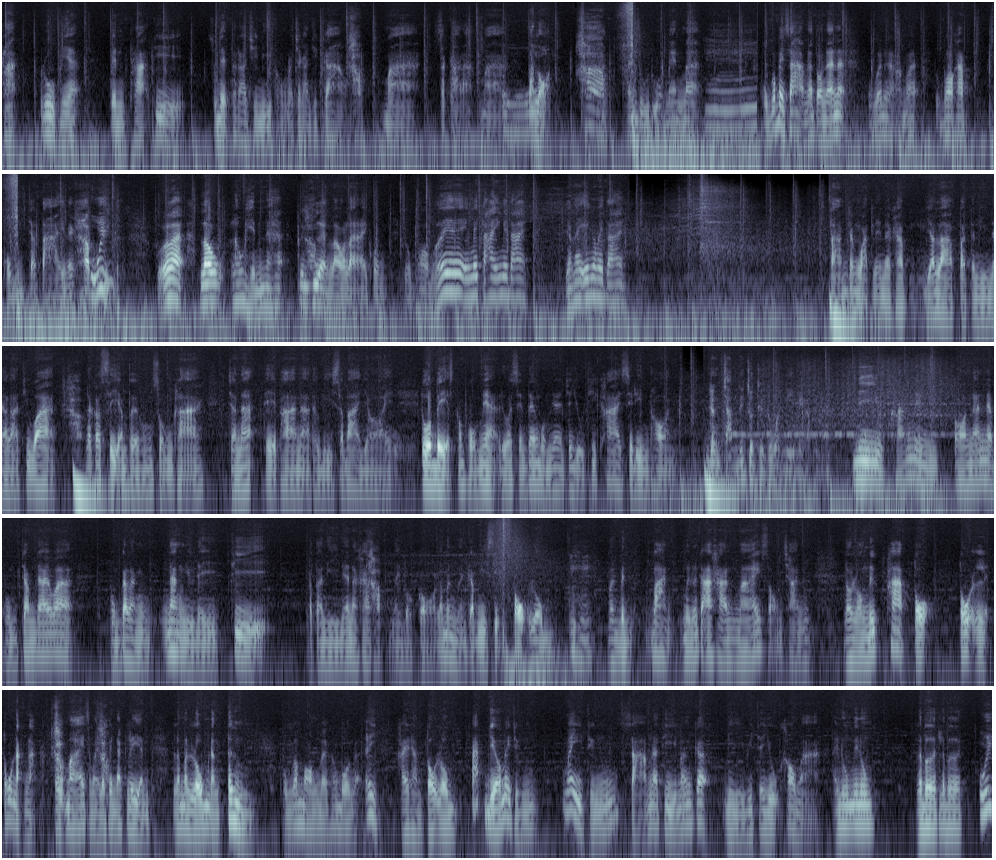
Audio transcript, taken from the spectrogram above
พระรูปเนี้ยเป็นพระที่สมเด็จพระราชินีของรัชกาลที่ครับ9มาสักการะมาโอ้ตลอดครับท่านดูดวงแม่นมากอืมผมก็ไม่ทราบนะตอนนั้นน่ะผมก็ถามว่าหลวงพ่อครับ ผมจะตายไหมครับอุ้ยเพราะว่าเราเราเห็นนะฮะเพื่อนๆเราหลายคนหลวงพ่อบอกเฮ้ยเองไม่ตายเองไม่ตายยังไงเองก็ไม่ตายสามจังหวัดเลยนะครับยะลาปัตตานีนาราธิวาสครับแล้วก็สี่อำเภอของสงขลา จะนะเทพานาทวีสะบ้าย้อย ตัวเบสของผมเนี่ยหรือว่าเซ็นเตอร์ของผมเนี่ยจะอยู่ที่ค่ายสิรินทรยังจำได้จนถึงทุกวันนี้ไหมครับคุณอามีอยู่ครั้งหนึ่งตอนนั้นเนี่ยผมจำได้ว่าผมกำลังนั่งอยู่ในที่ปัตตานีเนี่ยนะครับในบกแล้วมันเหมือนกับมีเสียงโต๊ะล้ม อือหือมันเป็นบ้านเหมือนกับอาคารไม้สองชั้น เราลองนึกภาพโต๊ะโต๊ะโต๊ะหนักๆอะโต๊ะไม้สมัยเราเป็นนักเรียน แล้วมันล้มดังตึ้ง ผมก็มองไปข้างบนว่าเอ้ยใค รทำโต๊ะล้มแป๊บเดียวไม่ถึงไม่ถึง 3 นาทีมันก็มีวิทยุเข้ามา ไอ้หนุ่มไอ้หนุ่มระเบิดระเบิด อุ้ย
